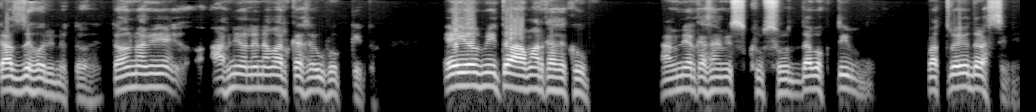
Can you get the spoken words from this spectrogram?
কাজে পরিণত হবে। তখন আমি, আপনি হলেন আমার কাছে উপকৃত। এই আমি তো আমার কাছে খুব, আপনার কাছে আমি খুব শ্রদ্ধা ভক্তি পাত্র দাঁড়াচ্ছি না।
